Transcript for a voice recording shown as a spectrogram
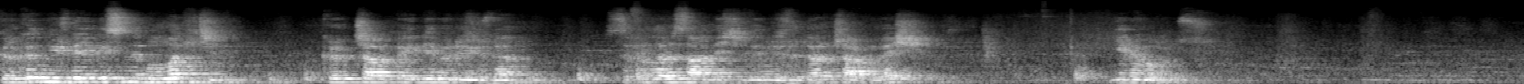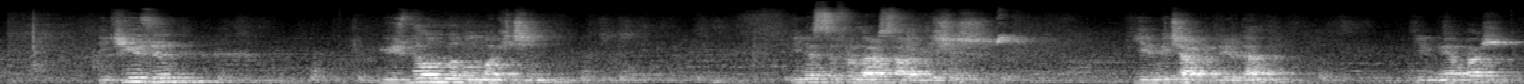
40'ın %50'sini bulmak için 40 çarpı 50 bölü 100'den sıfırları sadeleştirdiğimizde 4 çarpı 5 20 buluruz. 200'ün %10'unu bulmak için yine sıfırlar sadeleşir. 20 çarpı 1'den 20 yapar.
